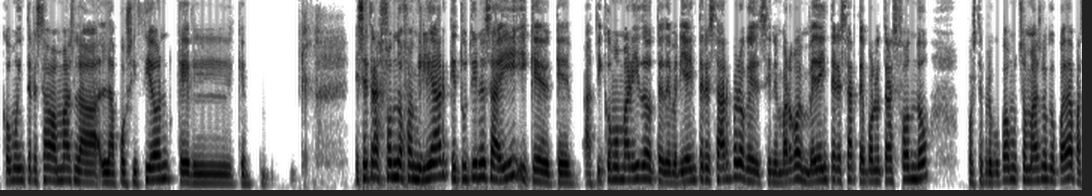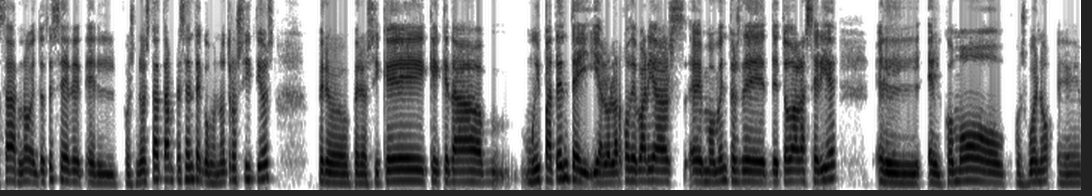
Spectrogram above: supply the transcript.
cómo interesaba más la, la posición que el que ese trasfondo familiar que tú tienes ahí y que, que, a ti como marido te debería interesar, pero que sin embargo, en vez de interesarte por el trasfondo, pues te preocupa mucho más lo que pueda pasar, ¿no? Entonces, el, el, pues no está tan presente como en otros sitios, pero, pero sí que, que queda muy patente y, a lo largo de varios eh, momentos de, de, toda la serie, el, el cómo, pues bueno, eh,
